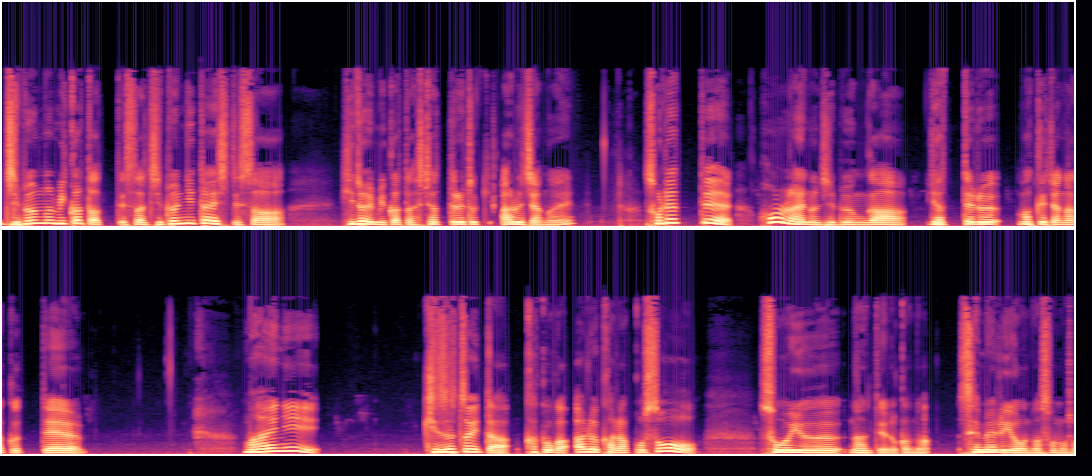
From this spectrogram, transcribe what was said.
自分の見方ってさ、自分に対してさ、ひどい見方しちゃってる時あるじゃない？それって、本来の自分がやってるわけじゃなくって、前に傷ついた過去があるからこそ、そういう、なんていうのかな、責めるようなその思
